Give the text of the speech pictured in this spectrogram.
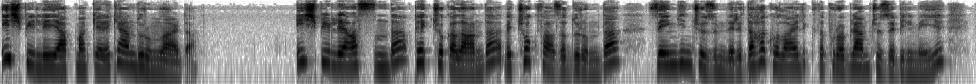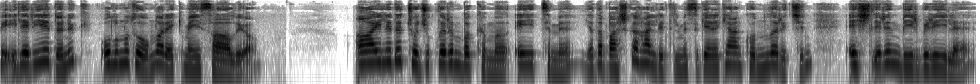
İşbirliği yapmak gereken durumlarda. İşbirliği aslında pek çok alanda ve çok fazla durumda zengin çözümleri daha kolaylıkla problem çözebilmeyi ve ileriye dönük olumlu tohumlar ekmeyi sağlıyor. Ailede çocukların bakımı, eğitimi ya da başka halledilmesi gereken konular için eşlerin birbiriyle,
